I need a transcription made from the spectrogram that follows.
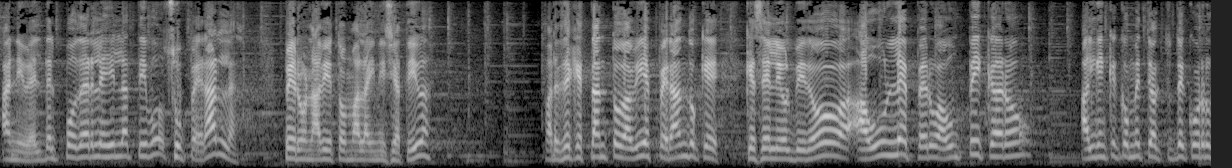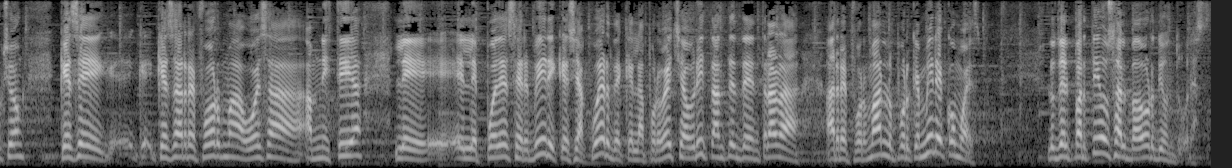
a nivel del poder legislativo, superarlas, pero nadie toma la iniciativa. Parece que están todavía esperando que, que se le olvidó a un lépero, a un pícaro, alguien que cometió actos de corrupción, que, que, esa reforma o esa amnistía le, le, puede servir y que se acuerde, que la aproveche ahorita antes de entrar a, a reformarlo, porque mire cómo es. Los del Partido Salvador de Honduras.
